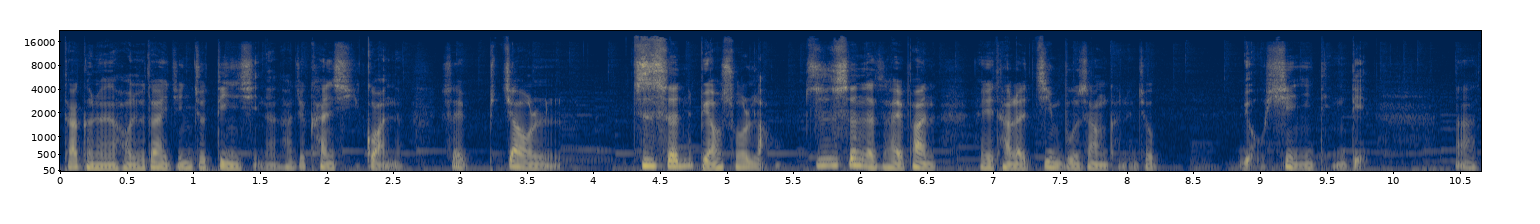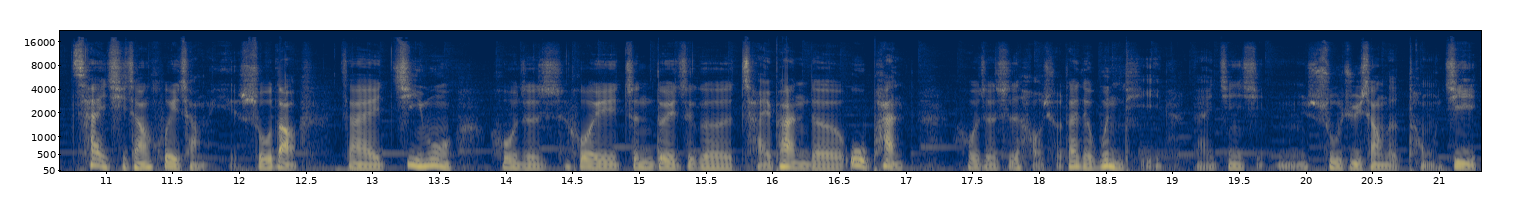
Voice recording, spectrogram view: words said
他可能好球带已经就定型了，他就看习惯了，所以比较资深，不要说老，资深的裁判，哎，他的进步上可能就有限一点点。那蔡启昌会长也说到，在季末。或者是会针对这个裁判的误判，或者是好球带的问题来进行数据上的统计，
